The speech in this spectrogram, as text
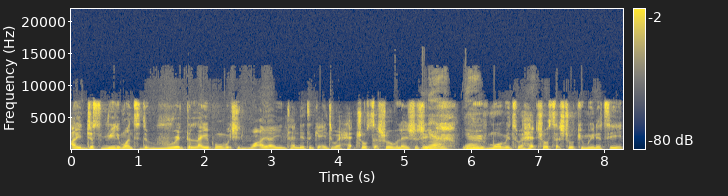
I just really wanted to rid the label, which is why I intended to get into a heterosexual relationship, Yeah, yeah. move more into a heterosexual community,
